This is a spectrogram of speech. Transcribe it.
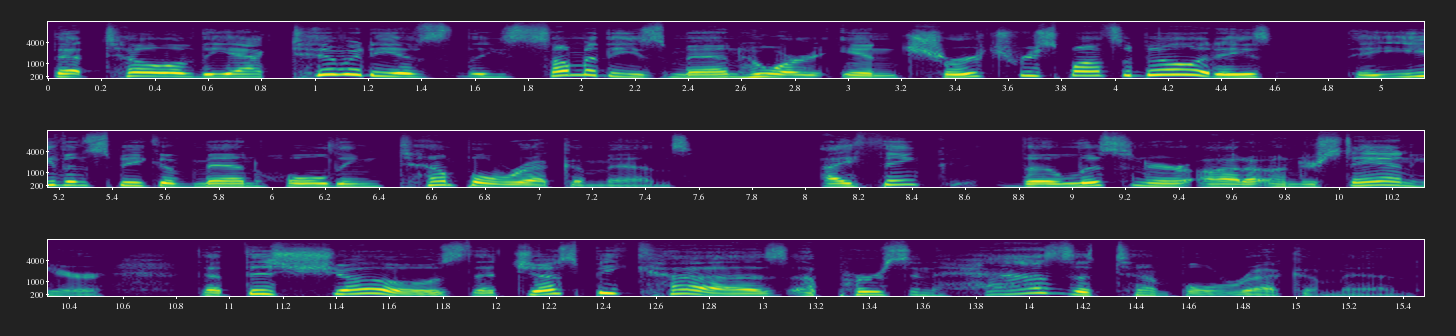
that tell of the activity of the, some of these men who are in church responsibilities. They even speak of men holding temple recommends. I think the listener ought to understand here that this shows that just because a person has a temple recommend,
